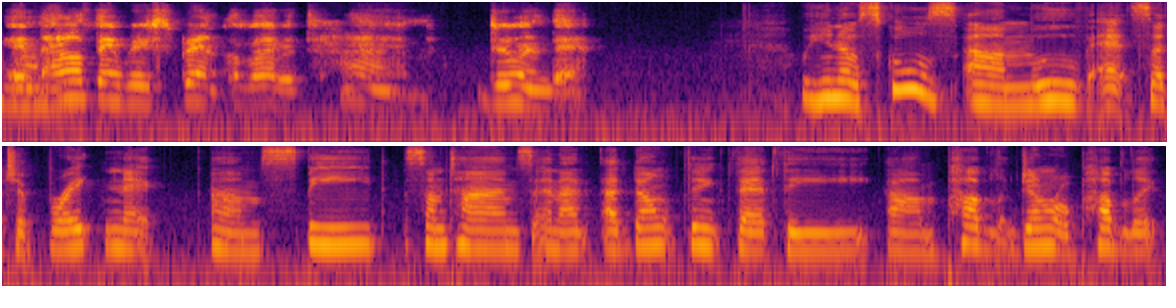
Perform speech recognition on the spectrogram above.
Right. And I don't think we've spent a lot of time doing that. Well, you know, schools um, move at such a breakneck um, speed sometimes, and I, I don't think that the um, public, general public,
